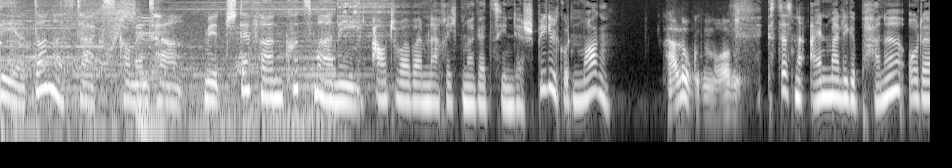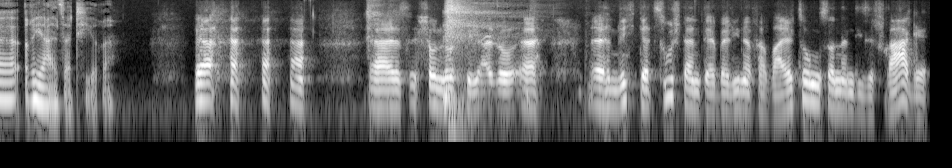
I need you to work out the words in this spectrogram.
Der Donnerstagskommentar mit Stefan Kutzmani. Autor beim Nachrichtenmagazin Der Spiegel. Guten Morgen. Hallo, guten Morgen. Ist das eine einmalige Panne oder Realsatire? Ja, ja das ist schon lustig. Also äh, äh, nicht der Zustand der Berliner Verwaltung, sondern diese Frage,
